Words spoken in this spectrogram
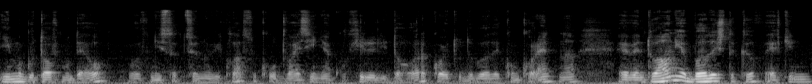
има готов модел в нисък ценови клас, около 20 и няколко хиляди долара, който да бъде конкурент на евентуалния бъдещ такъв ефтин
